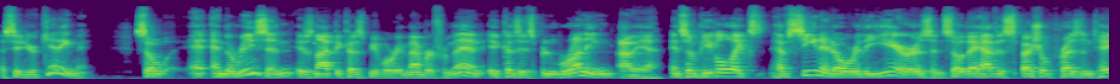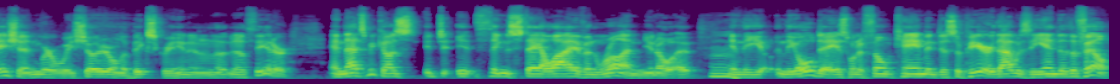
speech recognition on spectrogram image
I said, you're kidding me. So, and, and the reason is not because people remember from then, because it's been running Oh yeah. and so people like have seen it over the years, and so they have this special presentation where we showed it on a big screen in a, in a theater, and that's because it, it things stay alive and run. You know, uh, in the in the old days when a film came and disappeared, that was the end of the film.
